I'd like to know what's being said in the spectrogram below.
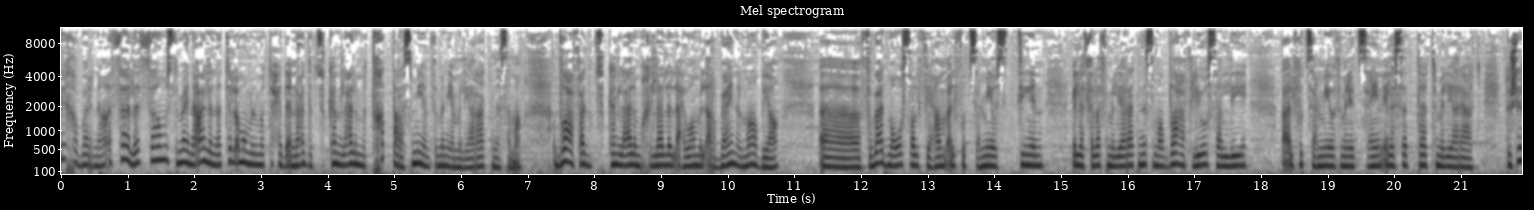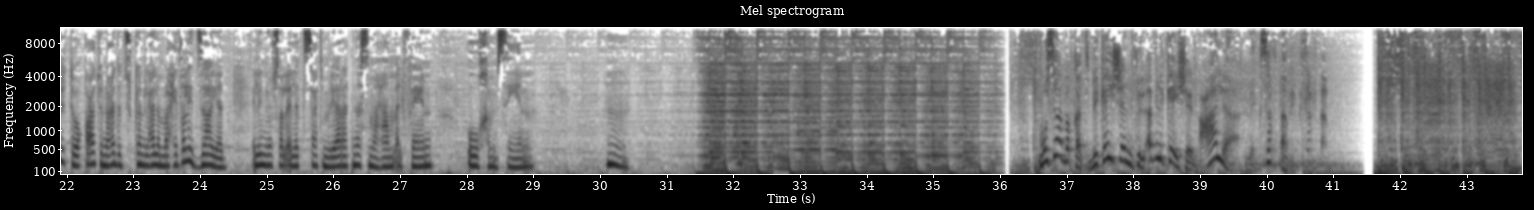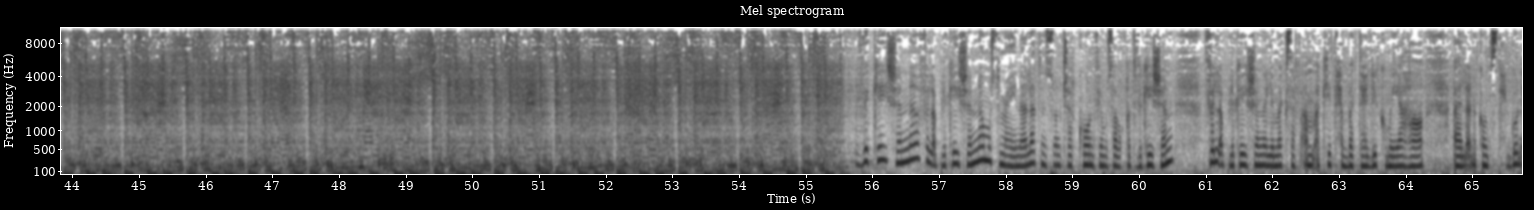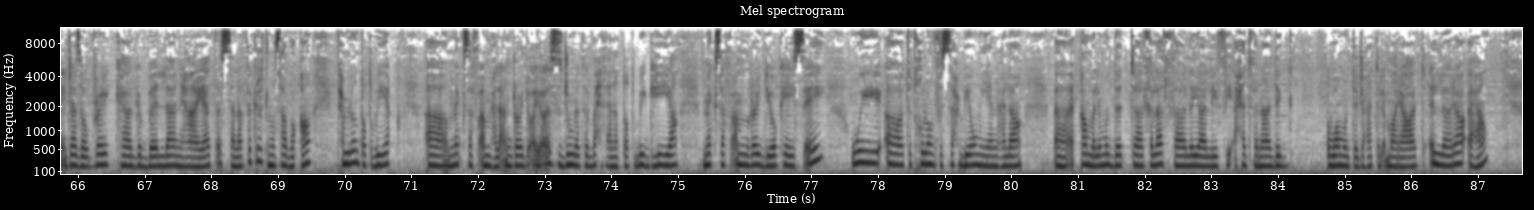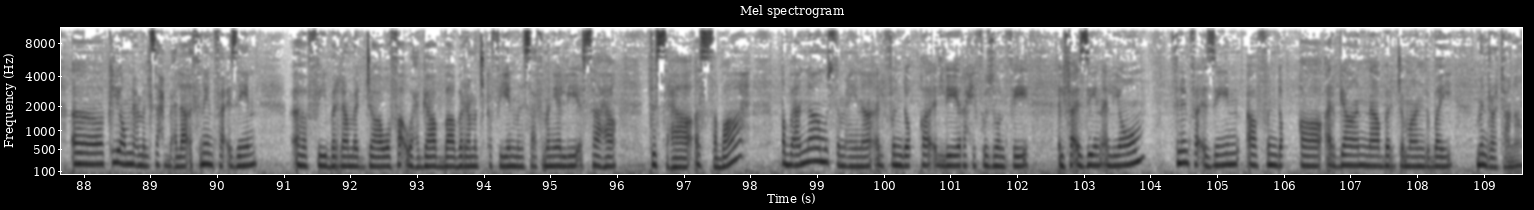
لخبرنا الثالث مستمعينا أعلنت الأمم المتحدة أن عدد سكان العالم تخطى رسميا 8 مليارات نسمة. ضعف عدد سكان العالم خلال الأعوام الأربعين الماضية آه، فبعد ما وصل في عام 1960 إلى 3 مليارات نسمة ضعف ليوصل ل 1998 إلى 6 مليارات. تشير التوقعات أن عدد سكان العالم راح يظل يتزايد لين يوصل إلى 9 مليارات نسمة عام 2050 مم. مسابقة vacation في ال application على ميكس اف ام, ميكس اف أم. vacation في ال application مستمعينا لا تنسون تشاركون في مسابقة vacation في ال application اللي ميكس اف ام أكيد حبت تهديكم إياها آه، لأنكم تستحقون إجازة و break قبل نهاية السنة. فكرة المسابقة تحملون تطبيق Mix FM على Android و iOS جملة البحث عن التطبيق هي Mix FM راديو KSA وتدخلون في السحب يوميا على آه، إقامة لمدة ثلاث ليالي في أحد فنادق ومنتجعات الإمارات الرائعة. آه كل يوم نعمل سحب على اثنين فائزين آه في برنامج وفاء وعقاب برنامج كافيين من الساعة ثمانية للساعة تسعة الصباح. طبعا مستمعينا الفندق اللي راح يفوزون في الفائزين اليوم. اثنين فائزين آه، فندق أرقان برجمان دبي من روتانا.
